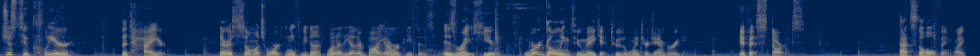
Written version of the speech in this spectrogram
just to clear the tire. There is so much work that needs to be done. One of the other body armor pieces is right here. We're going to make it to the winter jamboree if it starts. That's the whole thing. Like,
